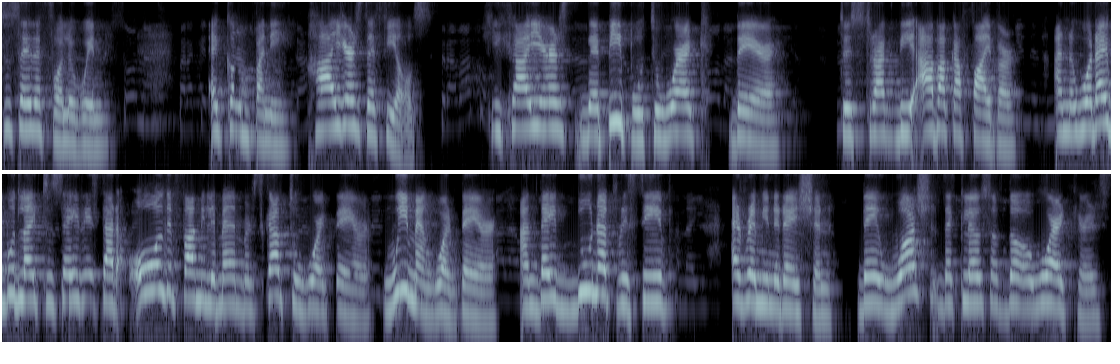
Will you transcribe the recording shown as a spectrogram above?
to say the following. A company hires the fields. He hires the people to work there to extract the abaca fiber. And what I would like to say is that all the family members have to work there. Women work there and they do not receive a remuneration. They wash the clothes of the workers.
